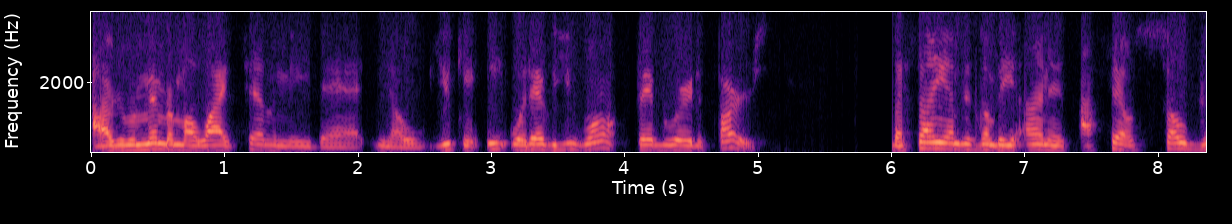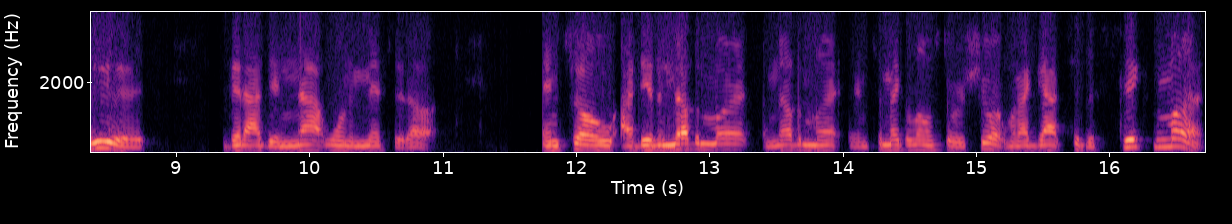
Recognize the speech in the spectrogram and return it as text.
I remember my wife telling me that you know you can eat whatever you want February the first. But Sonya, I'm just gonna be honest. I felt so good that I did not want to mess it up. And so I did another month, another month, and to make a long story short, when I got to the sixth month,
